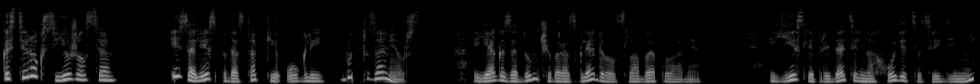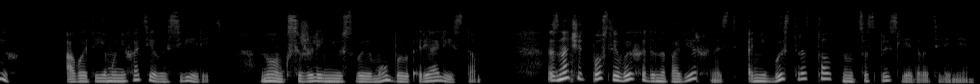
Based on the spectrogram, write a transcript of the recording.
Костерок съежился и залез под остатки углей, будто замерз. Яга задумчиво разглядывал слабое пламя. Если предатель находится среди них, а в это ему не хотелось верить, но он, к сожалению своему, был реалистом. Значит, после выхода на поверхность они быстро столкнутся с преследователями.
